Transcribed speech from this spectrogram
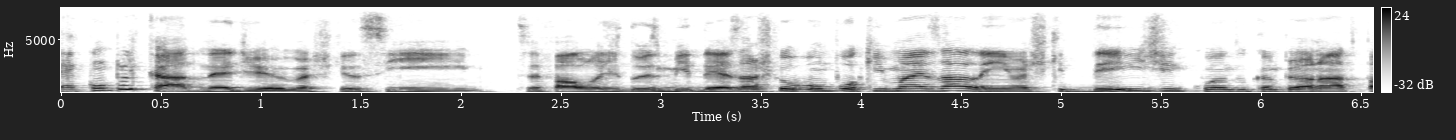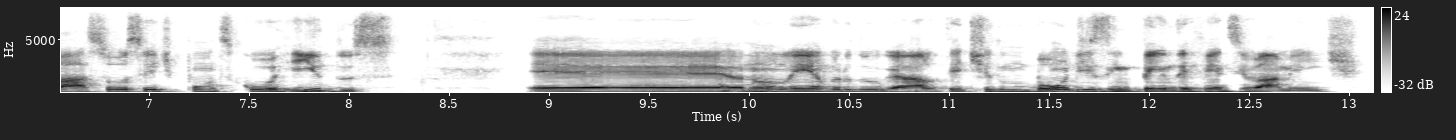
É complicado, né, Diego? Acho que assim, você falou de 2010, acho que eu vou um pouquinho mais além. Eu acho que desde quando o campeonato passou a ser de pontos corridos, é... eu não lembro do Galo ter tido um bom desempenho defensivamente.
